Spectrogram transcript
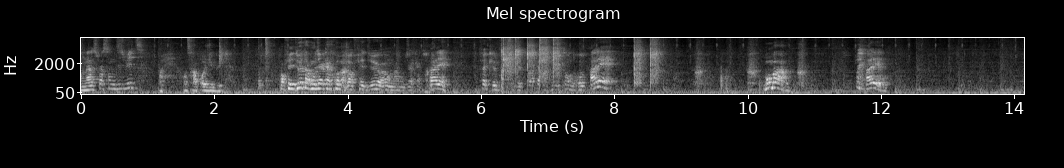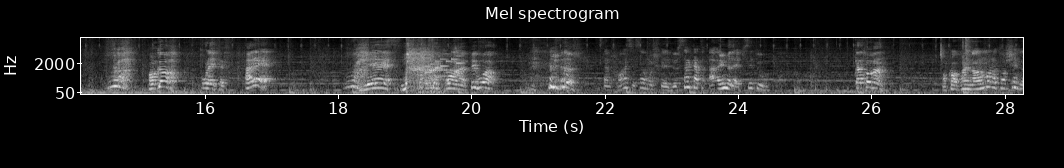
On est à 78 Ouais, on se rapproche du but. T'en fais 2, t'arrondis à 80. J'en fais 2, on a déjà 4. Allez, En fait, le but, c'est de pas temps de allez Bombarde Allez Encore Pour la FF. Allez Yes Monte sur le 5 3 1, fais voir Plus 9 5 1, c'est ça, moi je fais de 5 à, à 1 rep, c'est tout. 80 Encore 20, normalement là t'enchaînes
